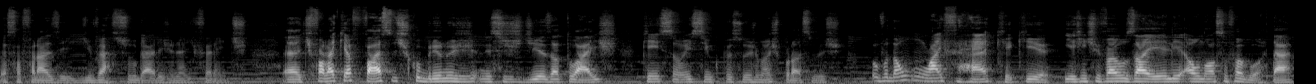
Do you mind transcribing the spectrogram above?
essa frase em diversos lugares, né, diferentes. É, te falar que é fácil descobrir nos, nesses dias atuais quem são as cinco pessoas mais próximas eu vou dar um life hack aqui e a gente vai usar ele ao nosso favor, tá?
